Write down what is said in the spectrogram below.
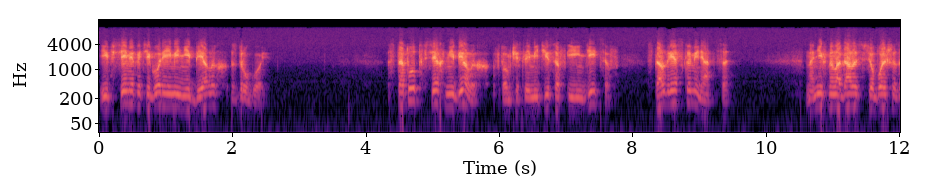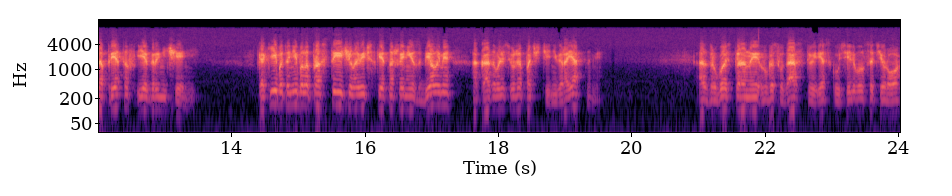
и всеми категориями небелых с другой. Статут всех небелых, в том числе метисов и индийцев, стал резко меняться. На них налагалось все больше запретов и ограничений. Какие бы то ни было простые человеческие отношения с белыми оказывались уже почти невероятными. А с другой стороны, в государстве резко усиливался террор.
